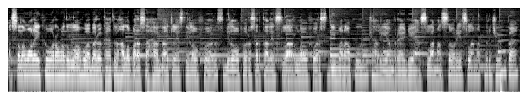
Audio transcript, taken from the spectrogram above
Assalamualaikum warahmatullahi wabarakatuh. Halo para sahabat Lesti Lovers, Belovers, serta Leslar Lovers di mana pun kalian berada. Selamat sore, selamat berjumpa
